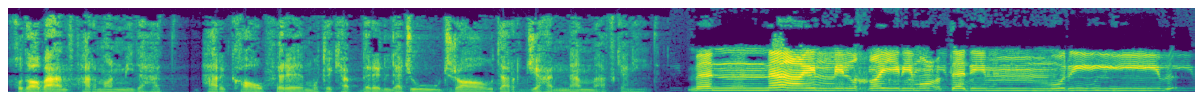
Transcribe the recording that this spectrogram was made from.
خداوند فرمان می‌دهد هر کافر متکبر لجوج را در جهنم افکنید. مناع للخیر معتد مریب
